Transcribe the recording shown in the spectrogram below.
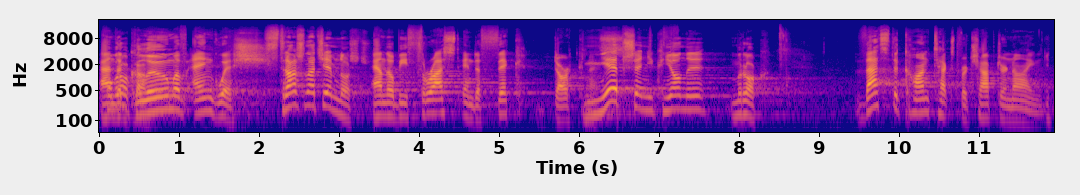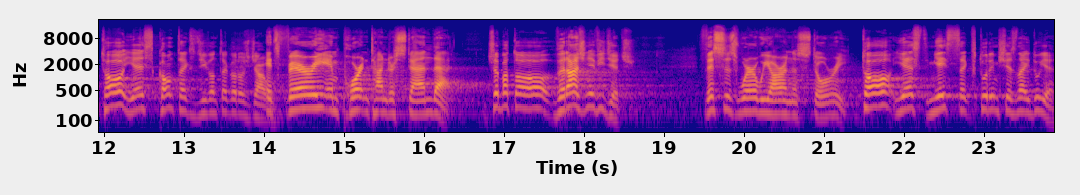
and the gloom of anguish. Straszna ciemność. and they'll be thrust into thick darkness. Nieprzenikniony mrok. That's the context for chapter 9. I to jest kontekst dziewiątego rozdziału. It's very important to understand that. Trzeba to wyraźnie widzieć. This is where we are in the story To jest miejsce, w którym się znajduje.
